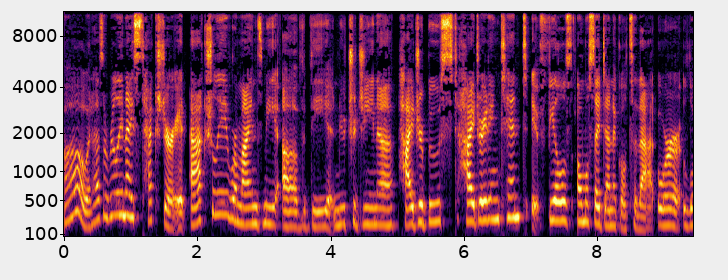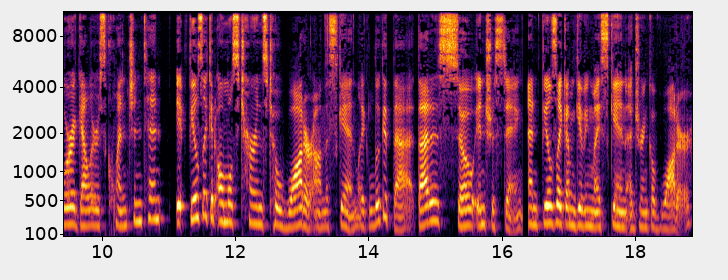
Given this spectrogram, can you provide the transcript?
oh, it has a really nice texture. It actually reminds me of the Neutrogena Hydra Boost Hydrating Tint. It feels almost identical to that, or Laura Geller's Quenching Tint it feels like it almost turns to water on the skin. Like, look at that. That is so interesting and feels like I'm giving my skin a drink of water.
